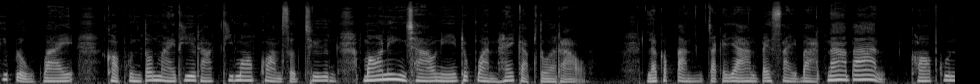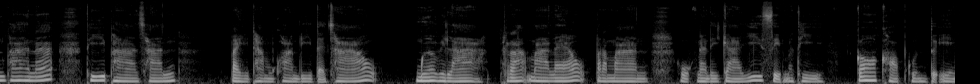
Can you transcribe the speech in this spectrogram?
ที่ปลูกไว้ ขอบคุณต้นไม้ที่รักที่มอบความสดชื่นมอร์นิ่งเช้านี้ทุกวันให้กับตัวเรา แล้วก็ปั่นจักรยานไปใส่บาตรหน้าบ้าน ขอบคุณพานะที่พาฉันไปทำความดีแต่เช้า เมื่อเวลาพระมาแล้วประมาณ 6 นาฬิกา 20นาที ก็ขอบคุณตัวเอง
